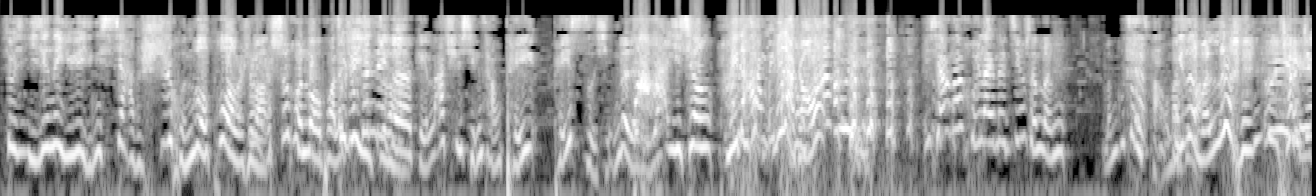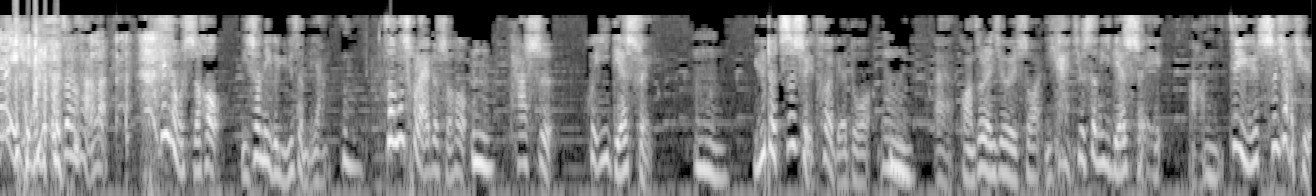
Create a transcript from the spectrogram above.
就已经那鱼已经吓得失魂落魄了，是吧？失魂落魄了，就这意跟那个给拉去刑场赔赔死刑的人一样啪，一枪 没打没没打着。对，你想他回来那精神能能不正常吗？你怎么乐对成这样？不正常了。这种时候，你说那个鱼怎么样？嗯蒸出来的时候，嗯，它是会一点水，嗯。鱼的汁水特别多，嗯，哎，广州人就会说，你看就剩一点水啊，这鱼吃下去，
